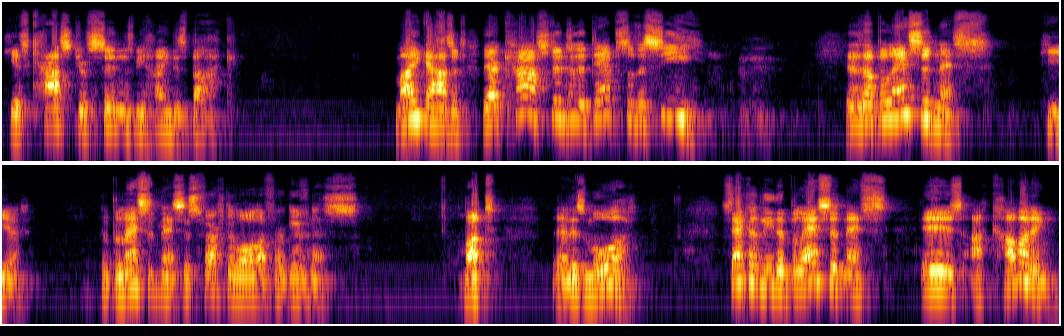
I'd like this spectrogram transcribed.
He has cast your sins behind his back. Micah has it. They are cast into the depths of the sea. There's a blessedness here. The blessedness is first of all a forgiveness. But uh, there is more. Secondly, the blessedness is a covering.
